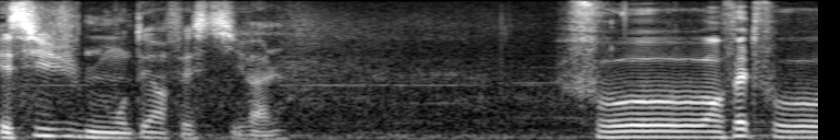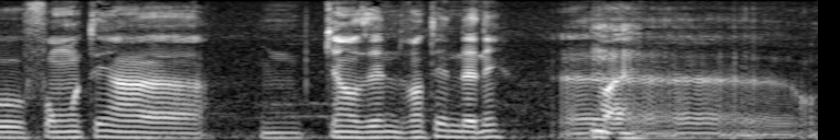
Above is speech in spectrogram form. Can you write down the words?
et si je montais un festival Faut, en fait, faut, faut monter à une quinzaine, vingtaine d'années. Euh, Ouais.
